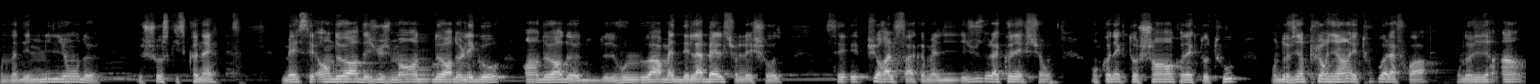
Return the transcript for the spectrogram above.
On a des millions de, choses qui se connectent, mais c'est en dehors des jugements, en dehors de l'ego, en dehors de, vouloir mettre des labels sur les choses. C'est pur alpha, comme elle dit, juste de la connexion. On connecte au champ, on connecte au tout. On devient plus rien et tout à la fois. On devient un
